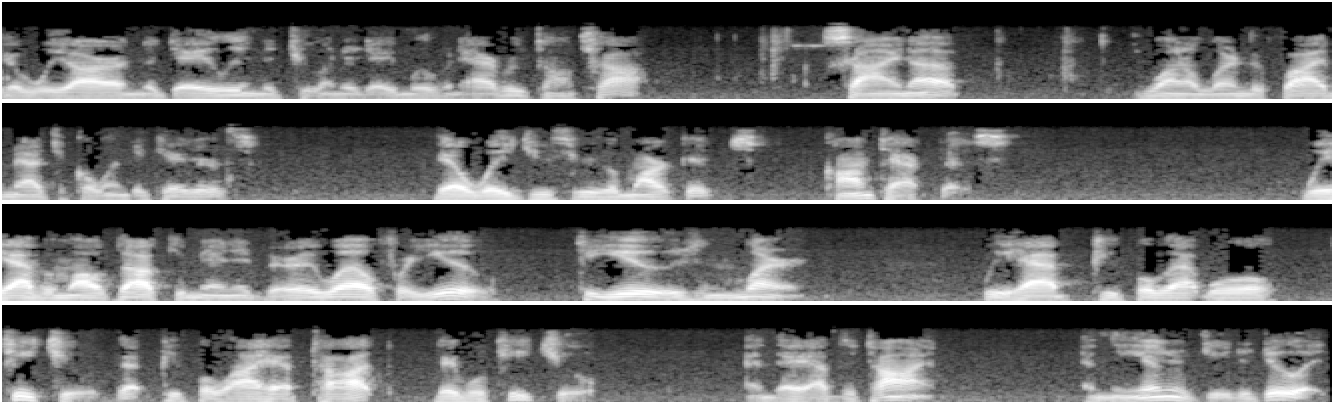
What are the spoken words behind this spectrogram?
Here we are on the daily and the 200 day moving average on shop. Sign up. You want to learn the five magical indicators? They'll wade you through the markets. Contact us. We have them all documented very well for you to use and learn. We have people that will teach you, that people I have taught, they will teach you. And they have the time and the energy to do it.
